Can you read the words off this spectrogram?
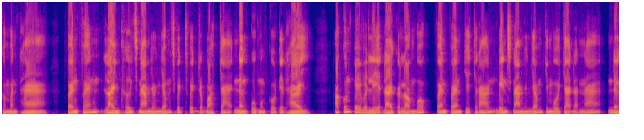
ខមមិនថា fan fan ឡើងឃើញស្នាមញញឹមស្វិតស្វិតរបស់ចែនិងពូមង្គលទៀតហើយអរគុណពេលវេលាដែលកន្លងមក fan fan ជាច្រើនមានស្នាមញញឹមជាមួយចែដាណា និង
